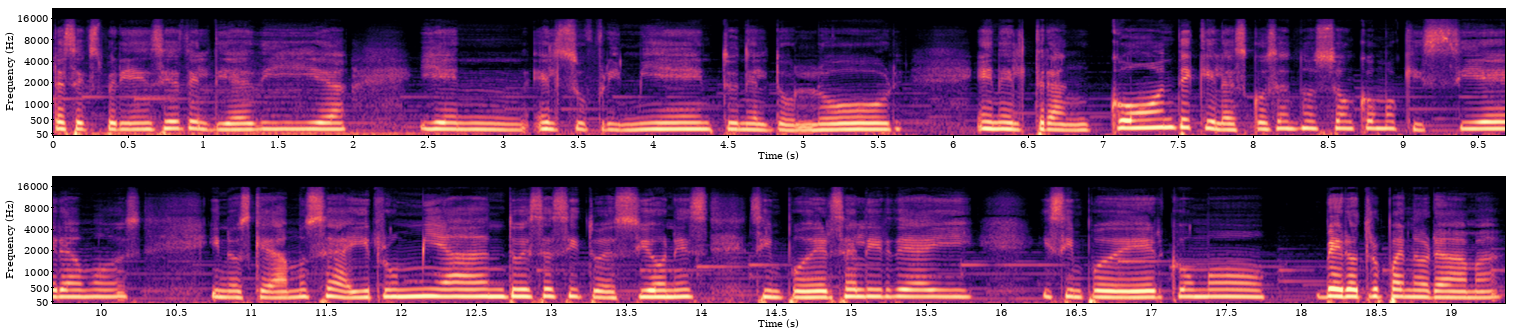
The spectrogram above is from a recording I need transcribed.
las experiencias del día a día y en el sufrimiento, en el dolor, en el trancón de que las cosas no son como quisiéramos y nos quedamos ahí rumiando esas situaciones sin poder salir de ahí y sin poder como ver otro panorama.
